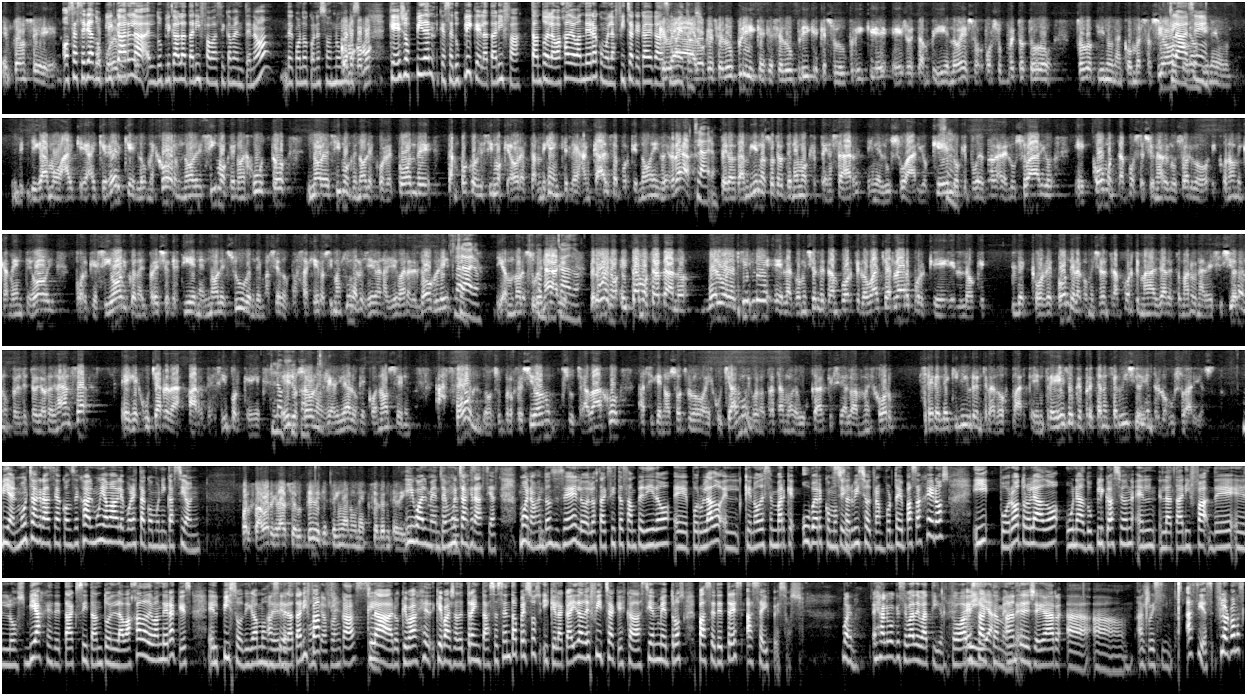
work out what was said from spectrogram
Entonces... O sea, sería duplicar, la, el duplicar la tarifa, básicamente, ¿no? De acuerdo con esos números. ¿Cómo, Que ellos piden que se duplique la tarifa, tanto en la bajada de bandera como en la ficha que cae cada 100 metros. Claro, que se duplique, que se duplique, que se duplique. Ellos están pidiendo eso. Por supuesto, todo, todo tiene una conversación. Claro. Todo tiene un, digamos, hay que, hay que ver que es lo mejor, no decimos que no es justo, no decimos que no les corresponde, tampoco decimos que ahora están bien, que les calza, porque no es verdad. Claro. Pero también nosotros tenemos que pensar en el usuario, qué es lo que puede pagar el usuario, eh, cómo está posesionado el usuario económicamente hoy, porque si hoy con el precio que tienen no le suben demasiados pasajeros, imagínalo, llegan a llevar el doble, claro. digamos, no le sube nadie. Pero bueno, estamos tratando, vuelvo a decirle, eh, la Comisión de Transporte lo va a charlar porque lo que le corresponde a la Comisión de Transporte, más allá de tomar una decisión en un proyecto de ordenanza, es escuchar las partes, ¿sí? porque ellos son en realidad los que conocen a fondo su profesión, su trabajo, así que nosotros escuchamos y bueno, tratamos de buscar que sea lo mejor ser el equilibrio entre las dos partes, entre ellos que prestan el servicio y entre los usuarios. Bien, muchas gracias, concejal, muy amable por esta comunicación. Por favor, gracias a ustedes, que tengan un excelente día. Igualmente, muchas, gracias. Bueno, entonces eh, los taxistas han pedido, eh, por un lado, el que no desembarque Uber como servicio de transporte de pasajeros y, por otro lado, una duplicación en la tarifa de eh, los viajes de taxi, tanto en la bajada de bandera, que es el piso, digamos, de, la tarifa. claro, que, baje, que vaya de 30 a 60 pesos y que la caída de ficha, que es cada 100 metros, pase de 3 a 6 pesos. Bueno, es algo que se va a debatir todavía antes de llegar al recinto. Así es. Flor, vamos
